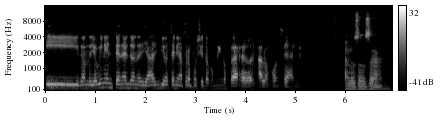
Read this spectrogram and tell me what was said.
Y donde yo vine a entender, donde ya Dios tenía propósito conmigo, fue alrededor a los 11 años. A los 11 años.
